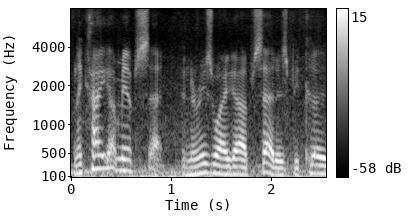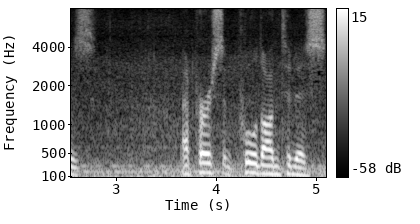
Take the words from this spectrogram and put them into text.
And it kind of got me upset. And the reason why I got upset is because that person pulled onto this,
